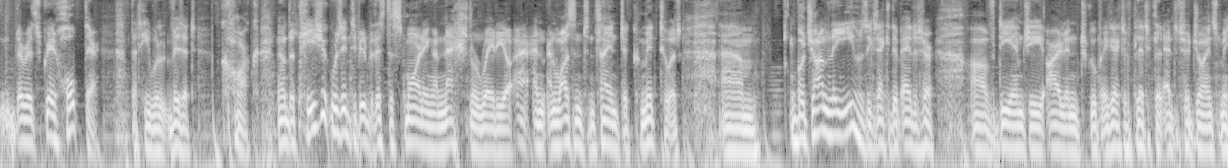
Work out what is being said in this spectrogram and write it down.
there is great hope there that he will visit Cork. Now, the Taoiseach was interviewed with this this morning on national radio and, and wasn't inclined to commit to it. Um, but John Lee, who's executive editor of DMG Ireland Group, executive political editor, joins me.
